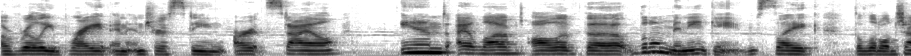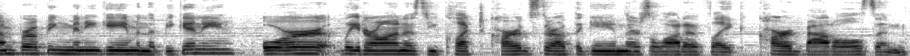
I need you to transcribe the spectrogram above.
a really bright and interesting art style, and I loved all of the little mini games, like the little jump roping mini game in the beginning, or later on as you collect cards throughout the game, there's a lot of like card battles and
